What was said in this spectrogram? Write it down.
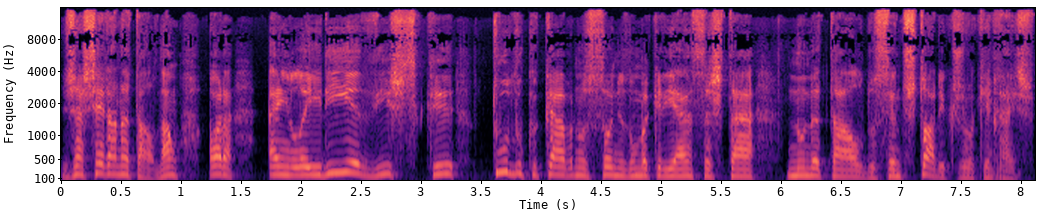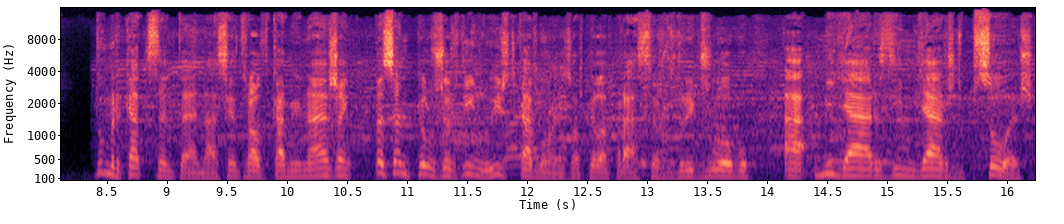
Já cheira ao Natal, não? Ora, em Leiria diz-se que tudo o que cabe no sonho de uma criança está no Natal do Centro Histórico Joaquim Reis. Do Mercado de Santana à Central de Caminhonagem, passando pelo Jardim Luís de Camões ou pela Praça Rodrigues Lobo, há milhares e milhares de pessoas.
